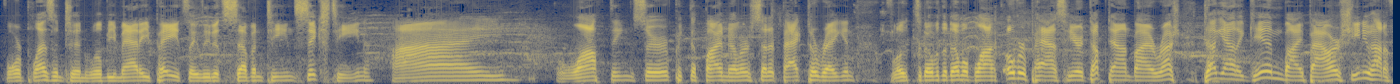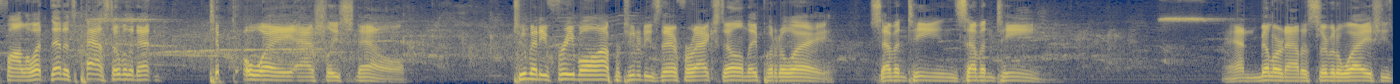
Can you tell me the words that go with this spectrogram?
for Pleasanton will be Maddie Pates. They lead at 17 16. High lofting serve picked up by Miller. Set it back to Reagan. Floats it over the double block. Overpass here. Dumped down by Rush. Dug out again by Bauer. She knew how to follow it. Then it's passed over the net. Tipped away Ashley Snell. Too many free ball opportunities there for Axtell, and they put it away. 17 17. And Miller now to serve it away. She's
